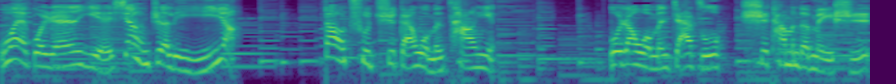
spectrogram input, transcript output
外国人也像这里一样，到处驱赶我们苍蝇，不让我们家族吃他们的美食。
